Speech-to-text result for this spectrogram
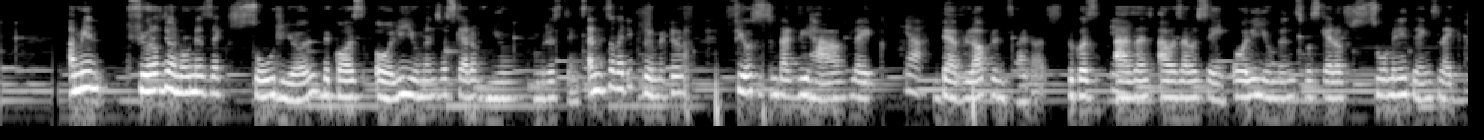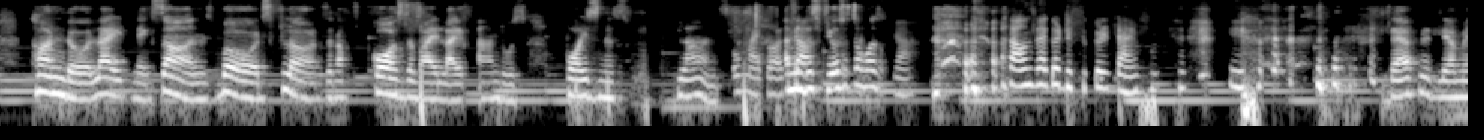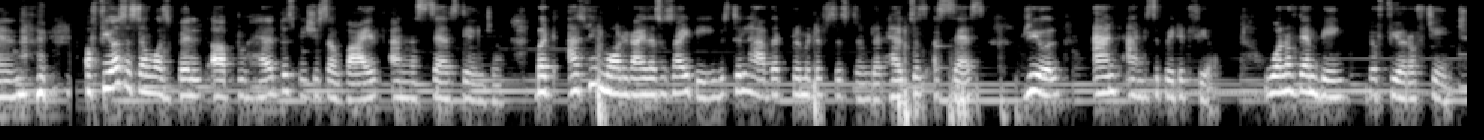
I mean, fear of the unknown is like so real because early humans were scared of numerous things and it's a very primitive fear system that we have like yeah. developed inside us. Because Yeah. as I, I was i was saying early humans were scared of so many things like thunder lightning suns birds floods and of course the wildlife and those poisonous plants. Oh my god. I mean Sounds- this fear system was yeah. Sounds like a difficult time. Yeah. definitely i mean a fear system was built up to help the species survive and assess danger. But as we modernize our society we still have that primitive system that helps us assess real and anticipated fear one of them being the fear of change.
